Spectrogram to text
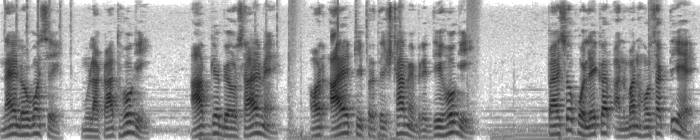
नए लोगों से मुलाकात होगी। आपके व्यवसाय में और आय की प्रतिष्ठा में वृद्धि होगी। पैसों को लेकर अनबन हो सकती है।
